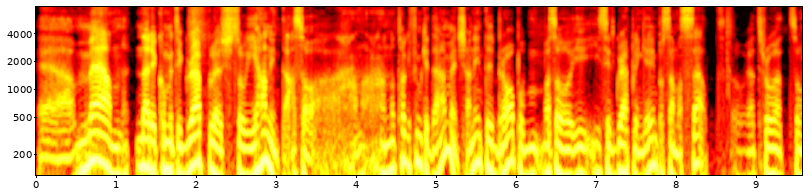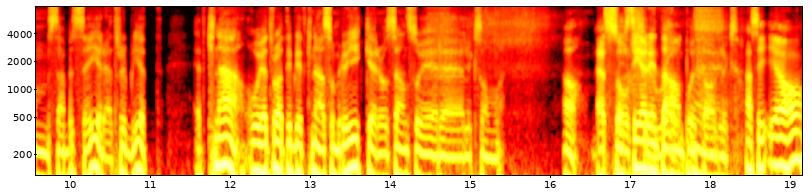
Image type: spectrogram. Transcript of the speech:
Eh, men när det kommer till grapplers så är han inte, alltså, han, han har tagit för mycket damage. Han är inte bra på, alltså, i, i sitt grappling game på samma sätt. Och jag tror att som Sebbe säger, jag tror det blir ett, ett knä och jag tror att det blir ett knä som ryker och sen så är det liksom Ja, vi ser inte road. han på ett tag liksom. Alltså jag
